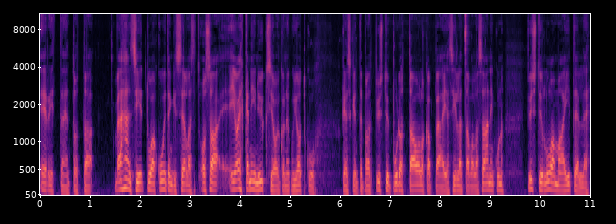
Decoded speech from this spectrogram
erittäin tota, vähän siitä tuo kuitenkin sellaista, että osa ei ole ehkä niin yksioikoinen kuin jotkut keskentäpelät, pystyy pudottaa olkapää ja sillä tavalla saa niin kuin, pystyy luomaan itselle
